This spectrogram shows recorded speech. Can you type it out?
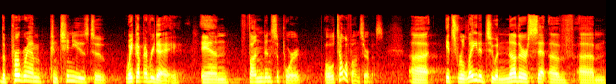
the program continues to wake up every day and fund and support old telephone service. Uh, it's related to another set of um,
